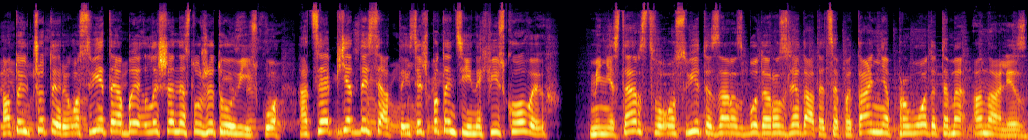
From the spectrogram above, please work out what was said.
а то й чотири освіти, аби лише не служити у війську. А це 50 тисяч потенційних військових. Міністерство освіти зараз буде розглядати це питання, проводитиме аналіз.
